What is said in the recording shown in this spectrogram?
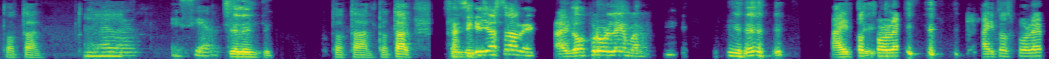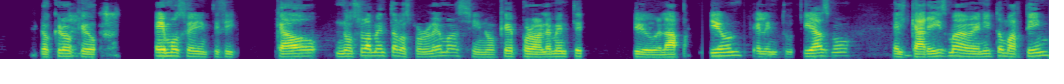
Total. Es cierto. Excelente. Total, total. Así que ya saben, hay dos problemas. Hay dos problemas. Hay dos problemas. Yo creo que hemos identificado no solamente los problemas, sino que probablemente la pasión, el entusiasmo, el carisma de Benito Martín,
